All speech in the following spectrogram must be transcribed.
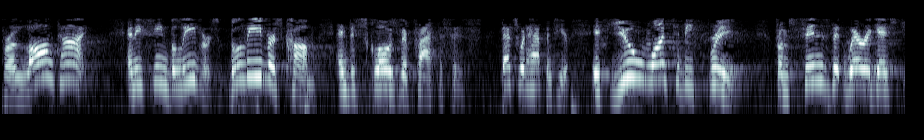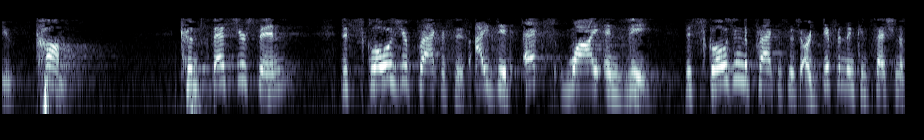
for a long time. And He's seen believers, believers come and disclose their practices. That's what happened here. If you want to be free from sins that wear against you, come. Confess your sin. Disclose your practices. I did X, Y, and Z. Disclosing the practices are different than confession of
